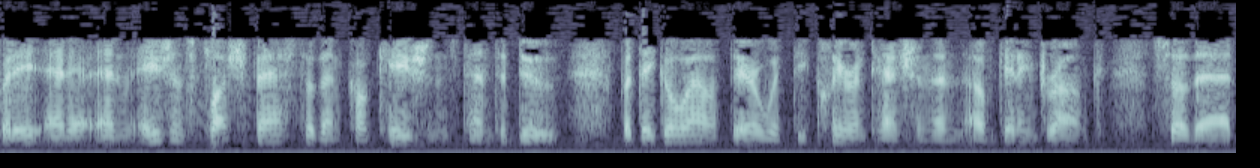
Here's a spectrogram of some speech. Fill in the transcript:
But and, and Asians flush faster than Caucasians tend to do. But they go out there with the clear intention of getting drunk. So that,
